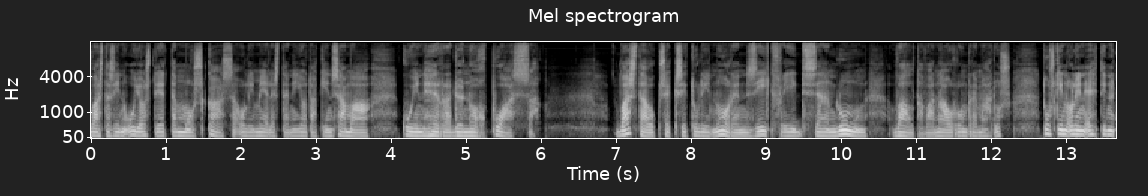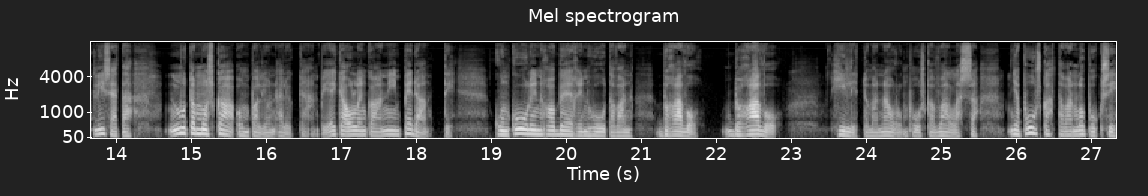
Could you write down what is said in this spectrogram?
Vastasin ujosti, että Moskaassa oli mielestäni jotakin samaa kuin herra de Norpoissa. Vastaukseksi tuli nuoren Siegfried Saint-Loon valtava naurunremahdus. Tuskin olin ehtinyt lisätä, mutta Moska on paljon älykkäämpi, eikä ollenkaan niin pedantti, kun kuulin Robertin huutavan bravo, bravo, hillittömän naurun puuskan vallassa ja puuskahtavan lopuksi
